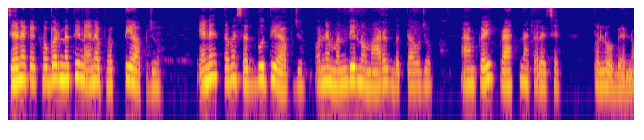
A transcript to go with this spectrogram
જેને કંઈ ખબર નથી ને, એને ભક્તિ આપજો. એને તમે સદબુદ્ધિ આપજો અને મંદિરનો માર્ગ બતાવજો. આમ કહી પ્રાર્થના કરે છે તો લો બહેનો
